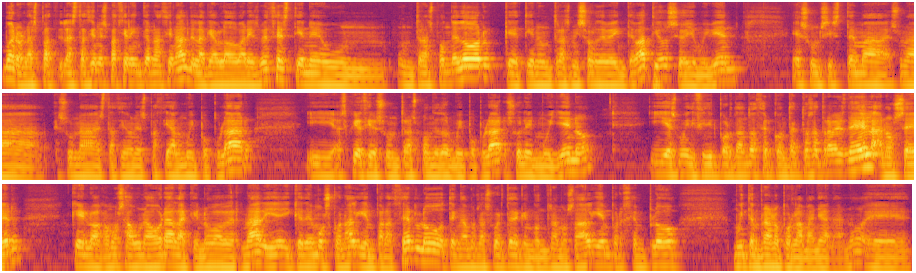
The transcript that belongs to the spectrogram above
Bueno, la, Estación Espacial Internacional, de la que he hablado varias veces, tiene un, transpondedor que tiene un transmisor de 20 vatios, se oye muy bien. Es un sistema, es una, es una estación espacial muy popular, y es decir, es un transpondedor muy popular, suele ir muy lleno, y es muy difícil, por tanto, hacer contactos a través de él, a no ser que lo hagamos a una hora a la que no va a haber nadie y quedemos con alguien para hacerlo, o tengamos la suerte de que encontramos a alguien, por ejemplo, muy temprano por la mañana, ¿no? Eh,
